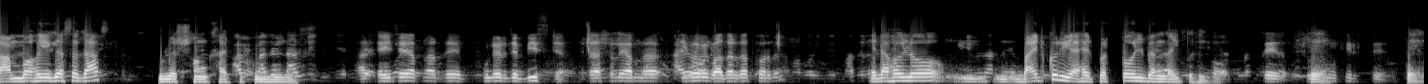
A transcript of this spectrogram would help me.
লম্বা হয়ে গেছে গাছ ফুলের সংখ্যা কমে গেছে আর এই যে আপনার যে ফুলের যে বীজটা এটা আসলে আমরা কীভাবে বাজারজাত করবেন? এটা হইল বাইট করিয়া এরপর তৈল বেঙ্গাইতে হইবে। তেল সূর্যমুখীর তেল। তেল।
